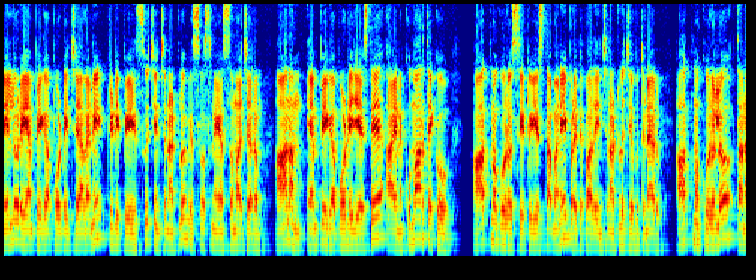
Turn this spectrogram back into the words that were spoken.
నెల్లూరు ఎంపీగా పోటీ చేయాలని టీడీపీ సూచించినట్లు విశ్వసనీయ సమాచారం. ఆనం ఎంపీగా పోటీ చేస్తే ఆయన కుమార్తెకు ఆత్మకూరు సీటు ఇస్తామని ప్రతిపాదించినట్లు చెబుతున్నారు. ఆత్మకూరులో తన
